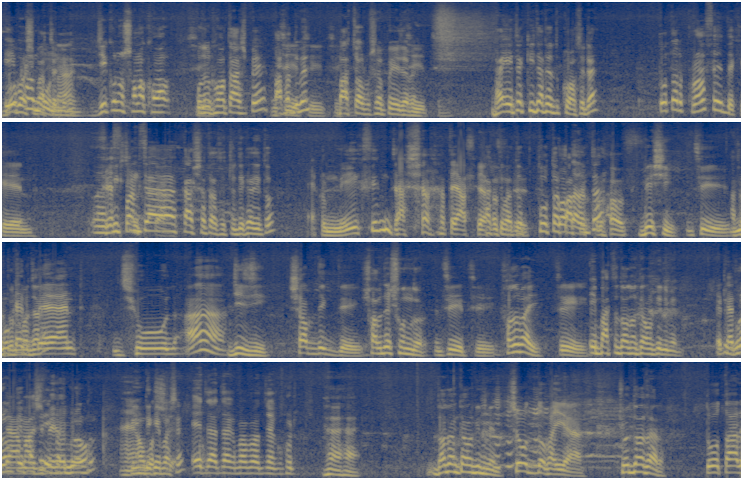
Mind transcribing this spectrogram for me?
এই বয়সে বাচ্চা। যে কোনো সময় ক্ষমা ক্ষমতা আসবে পাঠা দেবেন। বাচ্চা অল্প সময় পেয়ে যাবেন। জি। ভাই এটা কি জাতের ক্রস এটা? তো তার ক্রসে দেখেন। মিক্সিংটা কার সাথে আছে একটু দেখা দিত? এখন মিক্সিং যার সাথে আছে। তো তোতার cross। বেশি। জি আচ্ছা, মুখের ব্যান্ড ঝুল হ্যাঁ? জি জি। সব দিক দিয়ে সব সুন্দর। জি জি। সদর ভাই জি। এই বাচ্চা কেমন কিনবেন এটা দাম আসবে হলো। হ্যাঁ দেখে পাশে। এটা যাক বাবা যাক হ্যাঁ হ্যাঁ। দাদন কেমন কিনবেন চোদ্দ ভাইয়া। চোদ্দ হাজার। তো তার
